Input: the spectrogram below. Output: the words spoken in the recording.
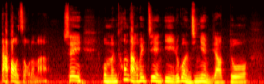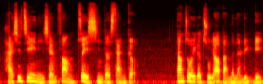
大暴走了嘛。所以我们通常会建议，如果你经验比较多，还是建议你先放最新的三个，当做一个主要版本的履历。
